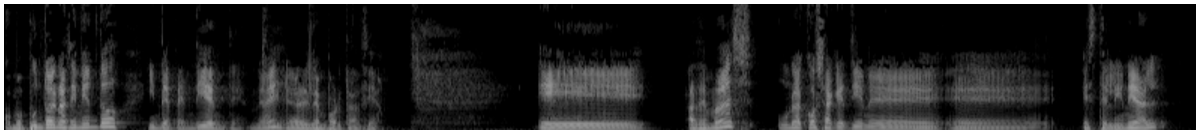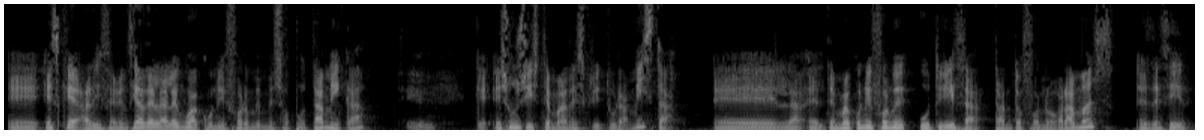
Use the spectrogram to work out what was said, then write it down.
Como punto de nacimiento independiente. ¿eh? Es la importancia. Eh, además, una cosa que tiene eh, este lineal eh, es que, a diferencia de la lengua cuneiforme mesopotámica, Sí. que es un sistema de escritura mixta. Eh, la- el tema cuneiforme utiliza tanto fonogramas, es decir,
